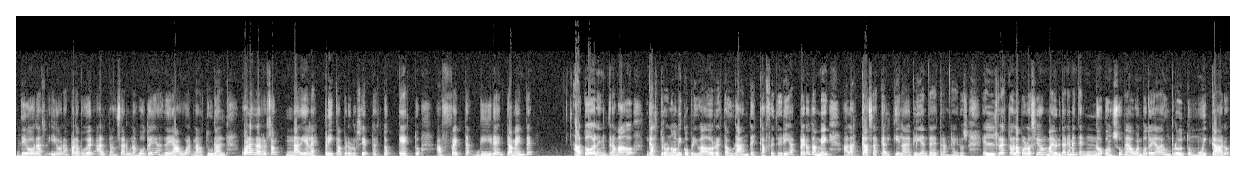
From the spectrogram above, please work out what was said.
de horas y horas para poder alcanzar unas botellas de agua natural. ¿Cuál es la razón? Nadie la explica, pero lo cierto es que esto afecta directamente a todo el entramado gastronómico privado, restaurantes, cafeterías, pero también a las casas que alquilan a clientes extranjeros. El resto de la población mayoritariamente no consume agua embotellada, es un producto muy caro.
